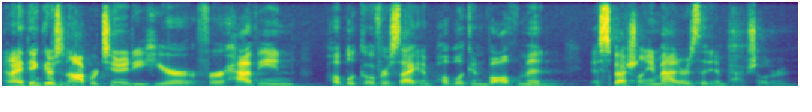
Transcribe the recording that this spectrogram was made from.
And I think there's an opportunity here for having public oversight and public involvement, especially in matters that impact children.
